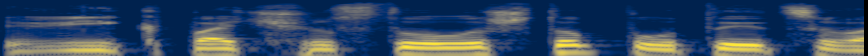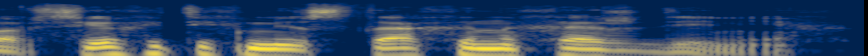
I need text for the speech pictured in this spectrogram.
Вик почувствовала, что путается во всех этих местах и нахождениях.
